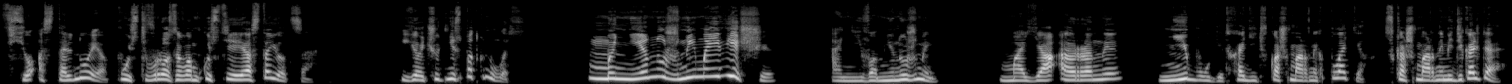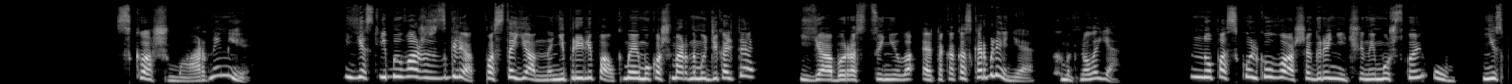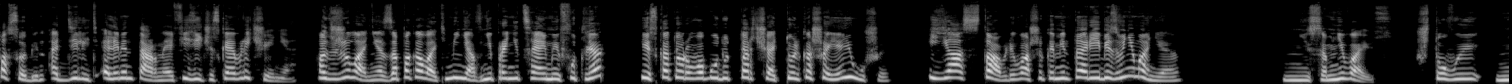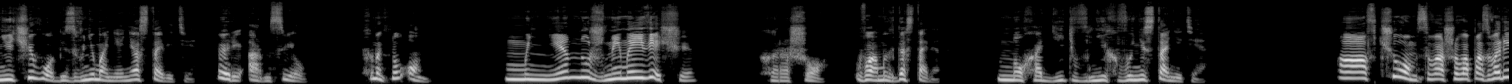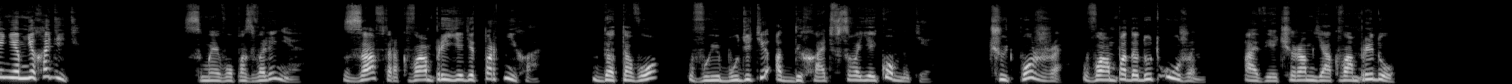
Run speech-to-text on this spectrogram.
Все остальное пусть в розовом кусте и остается». Я чуть не споткнулась. «Мне нужны мои вещи!» «Они вам не нужны. Моя Арене не будет ходить в кошмарных платьях с кошмарными декольте». «С кошмарными?» «Если бы ваш взгляд постоянно не прилипал к моему кошмарному декольте, я бы расценила это как оскорбление», — хмыкнула я. «Но поскольку ваш ограниченный мужской ум не способен отделить элементарное физическое влечение от желания запаковать меня в непроницаемый футляр, из которого будут торчать только шея и уши, я оставлю ваши комментарии без внимания. Не сомневаюсь, что вы ничего без внимания не оставите, Эри Армсвилл, — хмыкнул он. Мне нужны мои вещи. Хорошо, вам их доставят, но ходить в них вы не станете. А в чем, с вашего позволения, мне ходить? С моего позволения, завтра к вам приедет портниха. До того вы будете отдыхать в своей комнате. Чуть позже вам подадут ужин, а вечером я к вам приду.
